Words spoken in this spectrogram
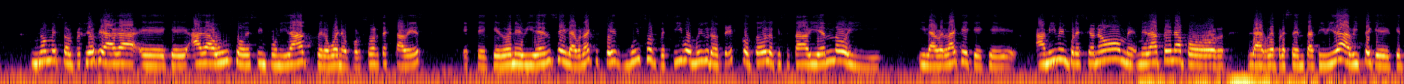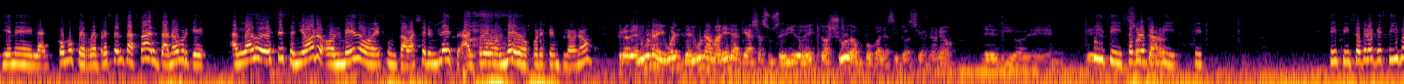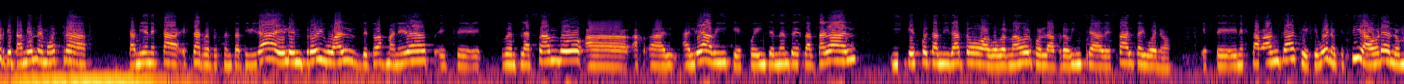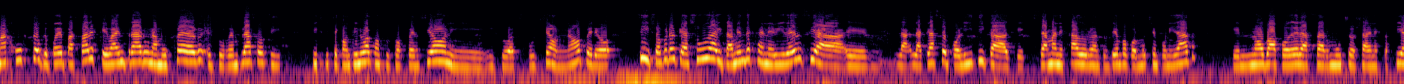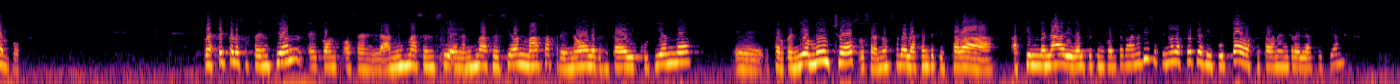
No me sorprendió que haga, eh, que haga uso de esa impunidad, pero bueno, por suerte esta vez este, quedó en evidencia y la verdad que fue muy sorpresivo, muy grotesco todo lo que se estaba viendo y, y la verdad que, que, que a mí me impresionó, me, me da pena por la representatividad, viste, que, que tiene, la, cómo se representa Salta, ¿no? Porque al lado de este señor, Olmedo es un caballero inglés, Alfredo Olmedo, por ejemplo, ¿no? Pero de alguna igual, de alguna manera que haya sucedido esto ayuda un poco a la situación, ¿o no? De, digo, de, de Sí, sí, yo creo que sí, sí. Sí, sí, yo creo que sí, porque también demuestra también esta, esta representatividad. Él entró igual, de todas maneras, este, reemplazando a, a, Leavi, que fue intendente de Tartagal y que fue candidato a gobernador por la provincia de Salta. Y bueno, este, en esta banca, que, que bueno, que sí, ahora lo más justo que puede pasar es que va a entrar una mujer en su reemplazo si, si se continúa con su suspensión y, y su expulsión, ¿no? Pero sí, yo creo que ayuda y también deja en evidencia eh, la, la clase política que se ha manejado durante un tiempo con mucha impunidad, que no va a poder hacer mucho ya en estos tiempos. Respecto a la suspensión, eh, o sea, en la misma en la misma sesión Massa frenó lo que se estaba discutiendo, eh, sorprendió a muchos, o sea, no solo la gente que estaba haciendo nada y de golpe se encontró con la noticia, sino los propios diputados que estaban dentro de la sesión.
